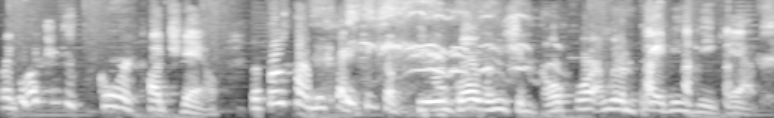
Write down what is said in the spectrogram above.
Like, why don't you just score a touchdown? The first time this guy kicks a field goal when he should go for it, I'm going to bite his kneecaps.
